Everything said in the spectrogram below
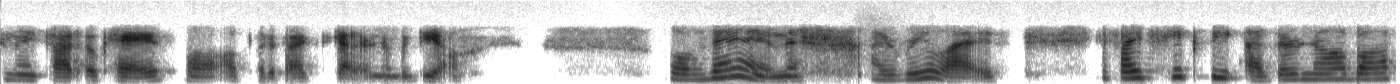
And I thought, okay, well, I'll put it back together, no big deal. Well, then I realized if I take the other knob off,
